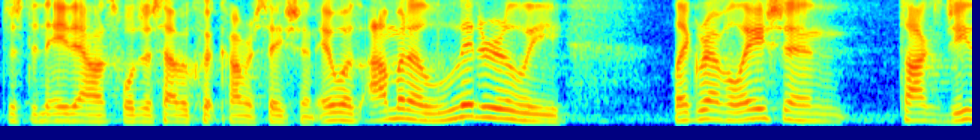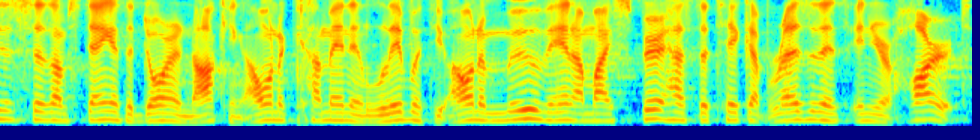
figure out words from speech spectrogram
just an eight ounce, we'll just have a quick conversation. It was, I'm going to literally, like Revelation talks, Jesus says, I'm staying at the door and knocking. I want to come in and live with you. I want to move in. My spirit has to take up residence in your heart.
